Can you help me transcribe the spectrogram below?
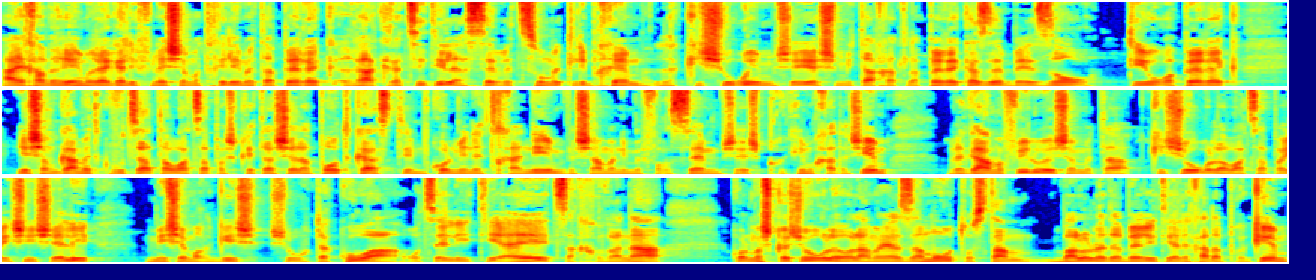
היי חברים, רגע לפני שמתחילים את הפרק, רק רציתי להסב את תשומת לבכם לכישורים שיש מתחת לפרק הזה באזור תיאור הפרק. יש שם גם את קבוצת הוואטסאפ השקטה של הפודקאסט עם כל מיני תכנים ושם אני מפרסם שיש פרקים חדשים וגם אפילו יש שם את הקישור לוואטסאפ האישי שלי, מי שמרגיש שהוא תקוע, רוצה להתייעץ, הכוונה, כל מה שקשור לעולם היזמות או סתם בא לו לדבר איתי על אחד הפרקים,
